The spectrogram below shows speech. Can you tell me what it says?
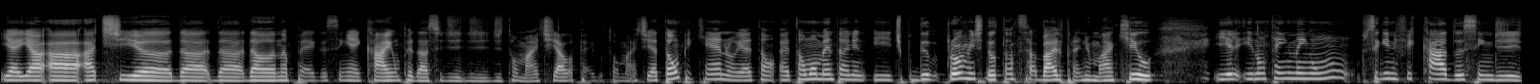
e aí a, a, a tia da, da, da, Ana pega, assim, aí cai um pedaço de, de, de, tomate, e ela pega o tomate. E é tão pequeno, e é tão, é tão momentâneo, e tipo, deu, provavelmente deu tanto trabalho para animar aquilo. E, e não tem nenhum significado, assim, de.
